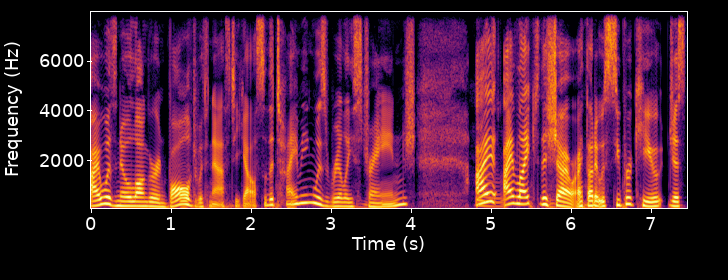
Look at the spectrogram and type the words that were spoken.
I was no longer involved with Nasty Gal. So the timing was really strange. I, I liked the show. I thought it was super cute, just,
